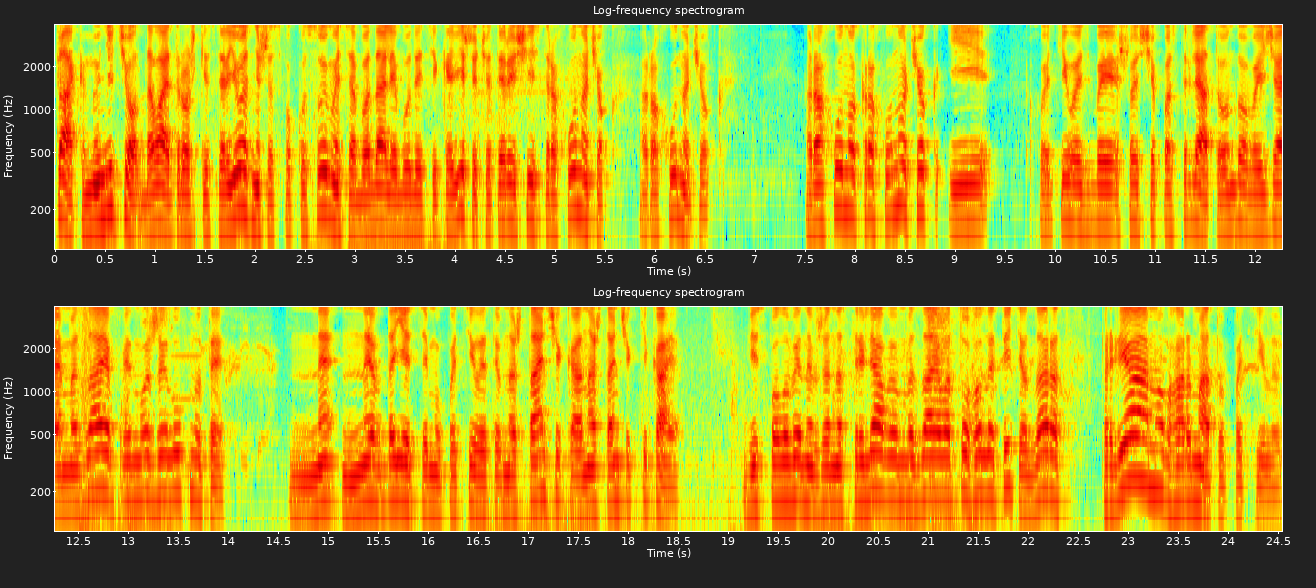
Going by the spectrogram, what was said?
Так, ну нічого, давай трошки серйозніше сфокусуємося, бо далі буде цікавіше. 4-6 рахуночок. Рахуночок. Рахунок, рахуночок і хотілося б щось ще постріляти. Ондо виїжджає Мазаєв, він може лупнути. Не, не вдається йому поцілити в наш танчик, а наш танчик тікає. Дві з половини вже настріляв, і Мазаєва того летить, а зараз прямо в гармату поцілив.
